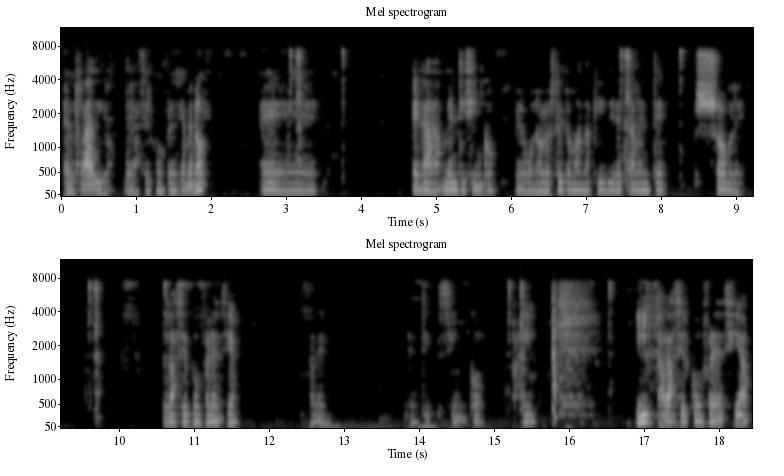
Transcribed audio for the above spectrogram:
el radio de la circunferencia menor. Eh, era 25, pero bueno, lo estoy tomando aquí directamente sobre la circunferencia. ¿vale? 25 ahí. Y a la circunferencia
